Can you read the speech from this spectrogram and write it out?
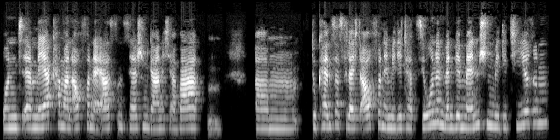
Und äh, mehr kann man auch von der ersten Session gar nicht erwarten. Ähm, du kennst das vielleicht auch von den Meditationen. Wenn wir Menschen meditieren,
